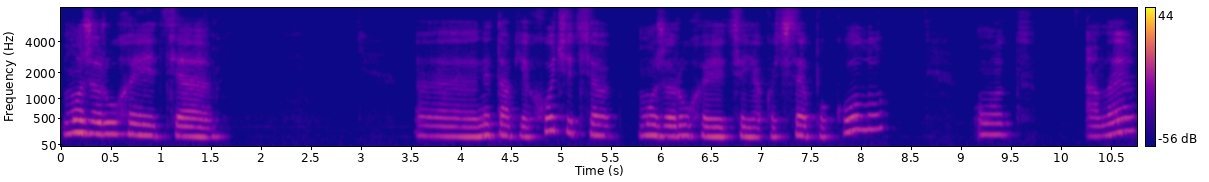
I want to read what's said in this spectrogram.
Може, рухається не так, як хочеться, може, рухається якось все по колу. От. Але,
